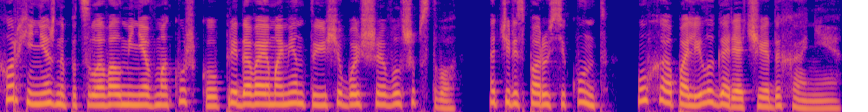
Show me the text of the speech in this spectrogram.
Хорхе нежно поцеловал меня в макушку, придавая моменту еще большее волшебство, а через пару секунд ухо опалило горячее дыхание.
